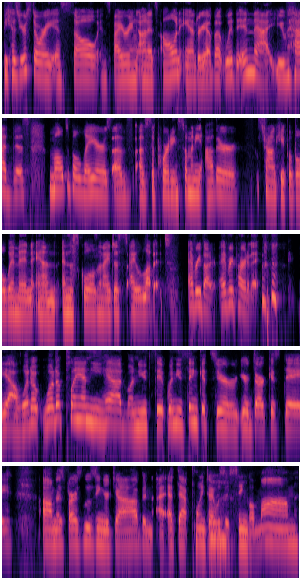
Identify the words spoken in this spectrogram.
because your story is so inspiring on its own andrea but within that you've had this multiple layers of of supporting so many other strong capable women and and the schools and i just i love it every part every part of it yeah what a what a plan he had when you think when you think it's your your darkest day um, as far as losing your job and I, at that point i was a mm. single mom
